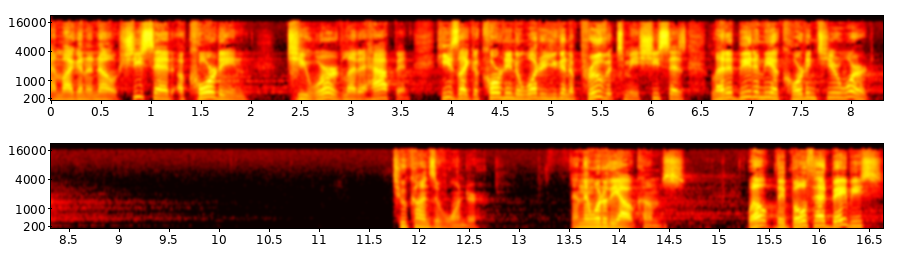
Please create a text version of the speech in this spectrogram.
am I going to know? She said, according to your word, let it happen. He's like, according to what are you going to prove it to me? She says, let it be to me according to your word. Two kinds of wonder. And then what are the outcomes? Well, they both had babies.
